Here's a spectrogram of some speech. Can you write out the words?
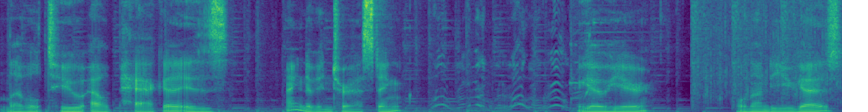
Level 2 alpaca is kind of interesting. We go here. Hold on to you guys.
